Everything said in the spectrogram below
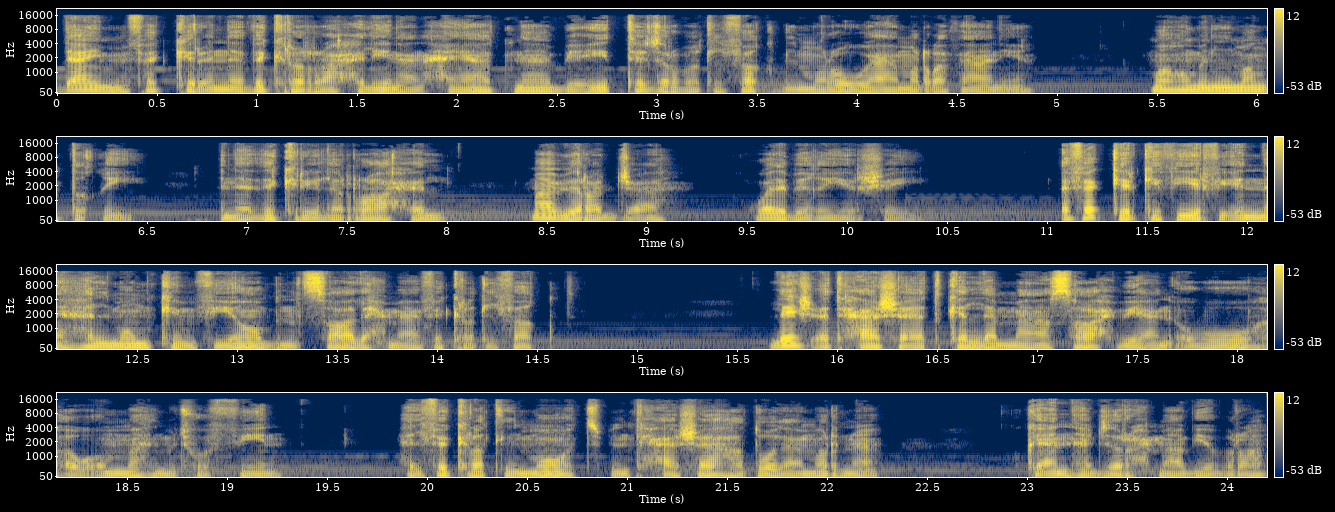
دايم نفكر أن ذكر الراحلين عن حياتنا بيعيد تجربة الفقد المروعة مرة ثانية. ما هو من المنطقي أن ذكري للراحل ما بيرجعه ولا بيغير شيء. أفكر كثير في أن هل ممكن في يوم بنتصالح مع فكرة الفقد؟ ليش أتحاشى أتكلم مع صاحبي عن أبوه أو أمه المتوفين؟ هل فكرة الموت بنتحاشاها طول عمرنا وكأنها جرح ما بيبرى؟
